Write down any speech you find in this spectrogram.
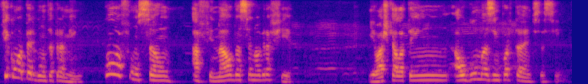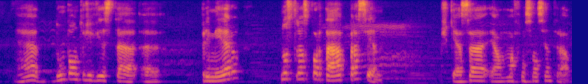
fica uma pergunta para mim: qual a função afinal da cenografia? E eu acho que ela tem algumas importantes, assim. Né? De um ponto de vista, primeiro, nos transportar para a cena Acho que essa é uma função central.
